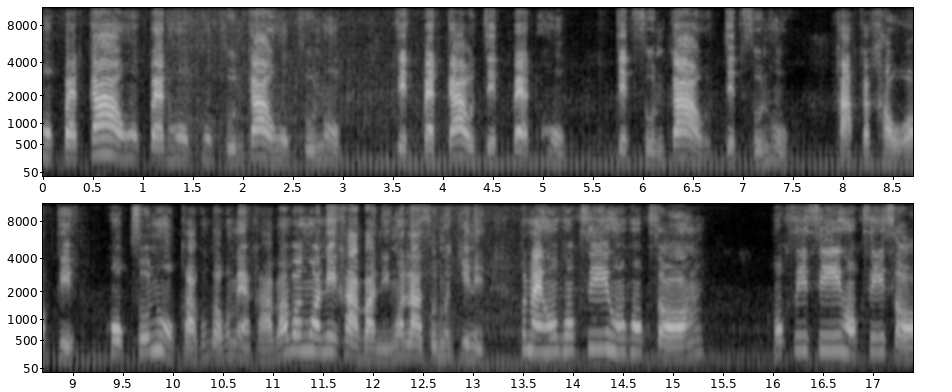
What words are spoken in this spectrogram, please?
หกแปดเก้าหกแปดหกหกศูนย์เก้าหกศูนย์หกเจ็ดแปดเก้าเจ็ดแปดหกเจ็ดศูนย์เก้าเจ็ดศูนย์หกค่ะก็เข่าออกที่หกศูนย์หกค่ะ คุณพ่อคุณแม่ค่ะมาเบิ่งวดนี้ค่ะบาทนี้งวดล่าสุดเมื่อกี้นี่คุณไหนหกหกสี่หกหกสองหกสี่สี่หกสี่สอ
